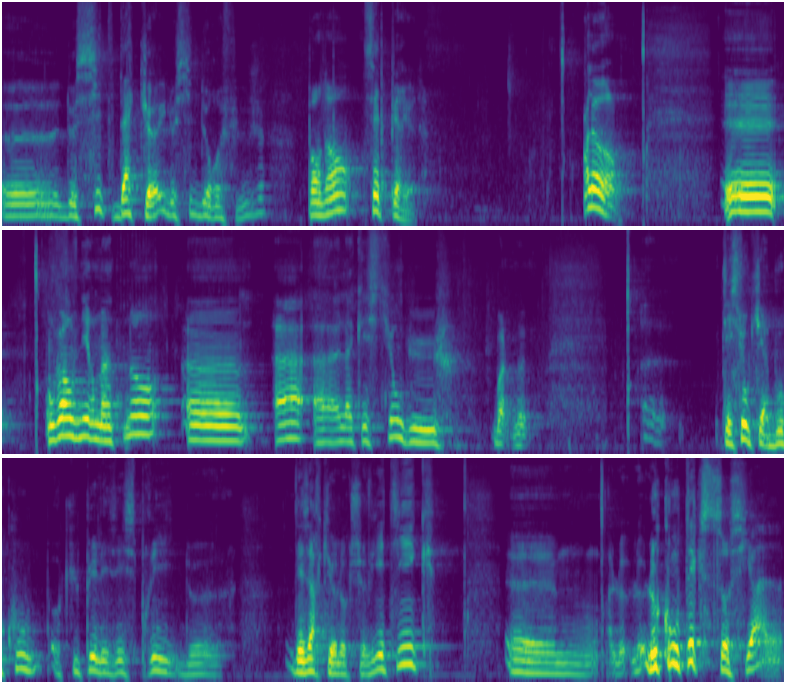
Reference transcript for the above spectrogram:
de site d'accueil, de site de refuge pendant cette période. Alors, on va en venir maintenant euh, à, la question du. Euh, question qui a beaucoup occupé les esprits de, des archéologues soviétiques. Euh, le, contexte social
